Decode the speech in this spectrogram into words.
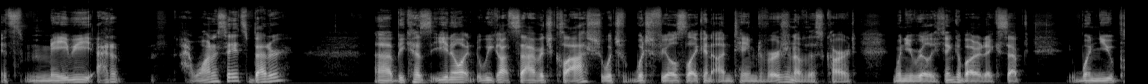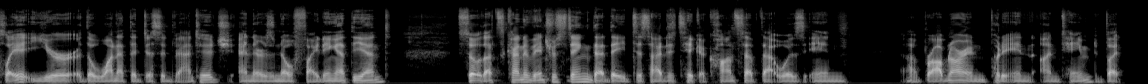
it's maybe I don't I want to say it's better uh, because you know what we got Savage Clash, which which feels like an untamed version of this card when you really think about it. Except when you play it, you're the one at the disadvantage, and there's no fighting at the end. So that's kind of interesting that they decided to take a concept that was in uh, Brobnar and put it in Untamed. But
